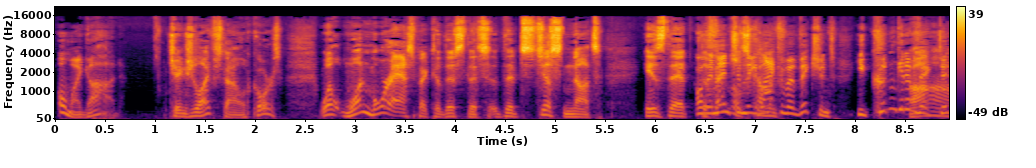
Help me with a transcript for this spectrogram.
Oh my God! change your lifestyle, of course. Well, one more aspect of this that's that's just nuts is that Oh, the they mentioned the coming lack of evictions. You couldn't get evicted,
